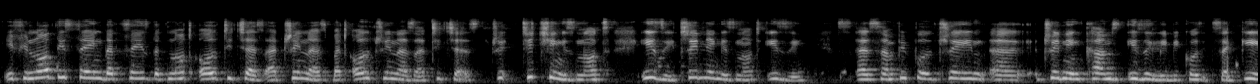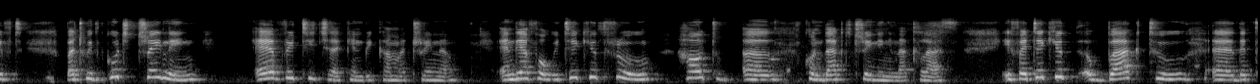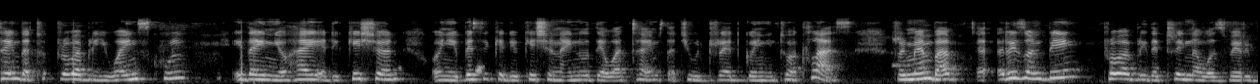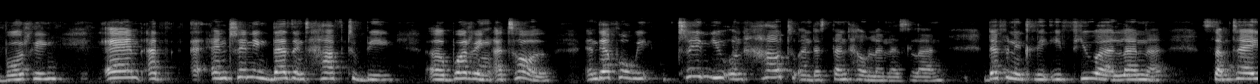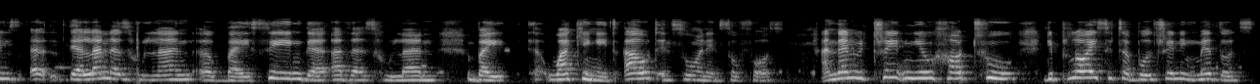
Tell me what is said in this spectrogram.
If you know this saying that says that not all teachers are trainers, but all trainers are teachers, teaching is not easy, training is not easy. Uh, some people train, uh, training comes easily because it's a gift, but with good training, every teacher can become a trainer. And therefore, we take you through how to uh, conduct training in a class. If I take you back to uh, the time that probably you were in school, either in your higher education or in your basic education, I know there were times that you would dread going into a class. Remember, uh, reason being, probably the trainer was very boring, and at, uh, and training doesn't have to be uh, boring at all. And therefore, we train you on how to understand how learners learn. Definitely, if you are a learner, Sometimes uh, there are learners who learn uh, by seeing, there are others who learn by working it out and so on and so forth. And then we train you how to deploy suitable training methods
